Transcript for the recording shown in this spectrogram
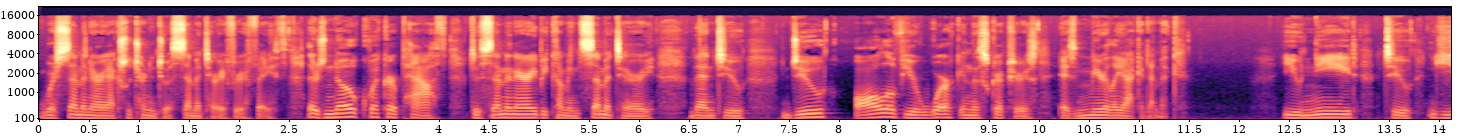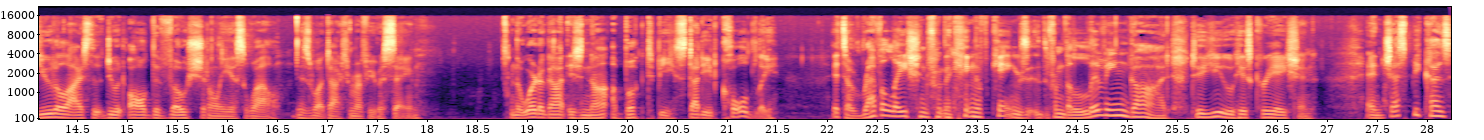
where seminary actually turned into a cemetery for your faith. There's no quicker path to seminary becoming cemetery than to do all of your work in the scriptures as merely academic you need to utilize the, do it all devotionally as well, is what Dr. Murphy was saying. And the Word of God is not a book to be studied coldly. It's a revelation from the King of Kings, from the living God to you, His creation. And just because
